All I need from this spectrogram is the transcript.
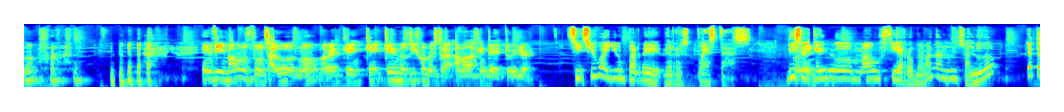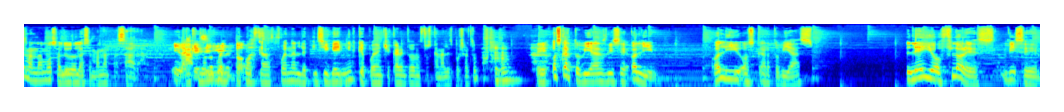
¿no? en fin, vámonos con saludos, ¿no? A ver qué, qué, nos dijo nuestra amada gente de Twitter. Sí, sí hubo ahí un par de, respuestas. Dice el querido Mau Fierro, me mandan un saludo. Ya te mandamos saludos la semana pasada. Y la ah, que sigue. Fue en, podcast, fue en el de PC Gaming, que pueden checar en todos nuestros canales, por cierto. Eh, Oscar Tobías dice: Oli, Oli, Oscar Tobías. Leo Flores dice:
